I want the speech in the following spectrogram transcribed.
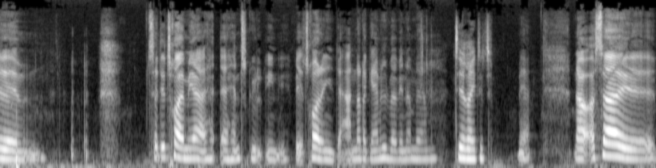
øhm, så det tror jeg mere er, er hans skyld egentlig. Jeg tror, at der er andre, der gerne vil være venner med ham. Det er rigtigt. Nå, og så øh,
